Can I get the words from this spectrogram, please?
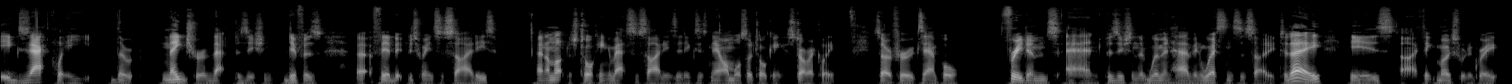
exactly the nature of that position differs a fair bit between societies. And I'm not just talking about societies that exist now, I'm also talking historically. So, for example, freedoms and position that women have in Western society today is, I think most would agree,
